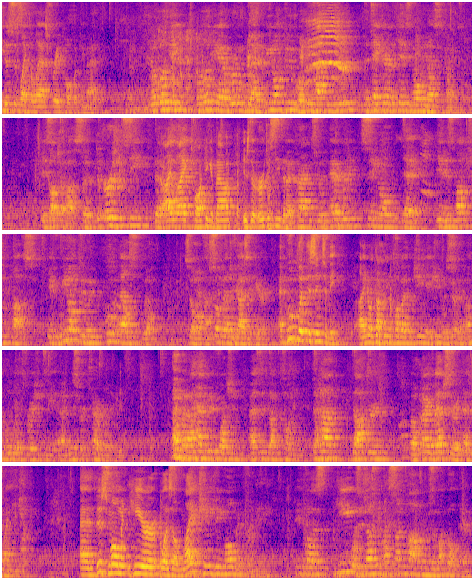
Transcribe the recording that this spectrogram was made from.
this is like the last great hope of humanity. We're looking, we're looking at a room that if we don't do what we have to do to take care of the kids, nobody else is going to. It's up to us. The, the urgency that I like talking about is the urgency that I practice with every single day. It is up to us. If we don't do it, who else will? So I'm so glad you guys are here. And who put this into me? I know Dr. Ian talked about Jeannie, and Jeannie was certainly an unbelievable inspiration to me, and I miss her terribly. But I had the good fortune, as did Dr. Tony, to have Dr. Uh, Larry Webster as my teacher. And this moment here was a life changing moment for me because he was adjusting my son Papa, who's a month old there.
